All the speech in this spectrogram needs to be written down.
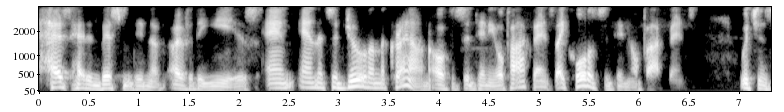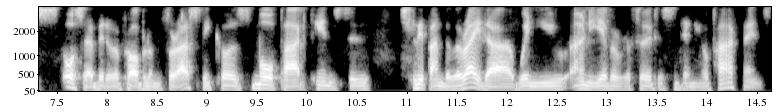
has had investment in it over the years, and, and it's a jewel in the crown of the Centennial Parklands. They call it Centennial Parklands, which is also a bit of a problem for us because Moore Park tends to slip under the radar when you only ever refer to Centennial Parklands.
